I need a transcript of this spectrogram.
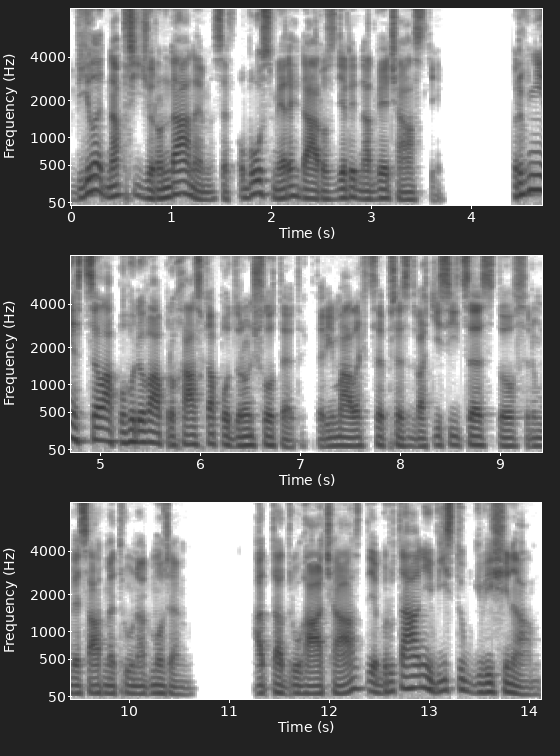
Výlet napříč Rondánem se v obou směrech dá rozdělit na dvě části. První je zcela pohodová procházka pod Dronšlotet, který má lehce přes 2170 metrů nad mořem. A ta druhá část je brutální výstup k výšinám.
